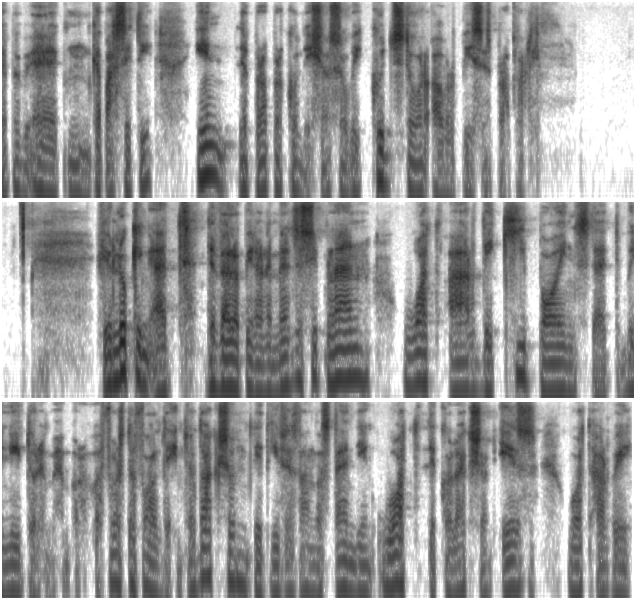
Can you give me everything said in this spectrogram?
uh, capacity in the proper condition, so we could store our pieces properly. If you're looking at developing an emergency plan, what are the key points that we need to remember? Well, first of all, the introduction, it gives us understanding what the collection is, what are we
